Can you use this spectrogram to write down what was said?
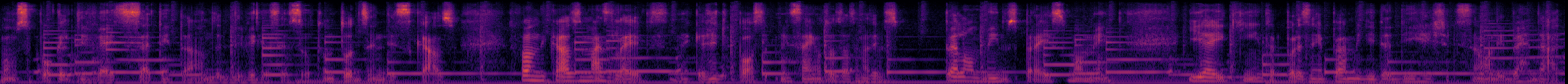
vamos supor que ele tivesse 70 anos, ele deveria ser solto. Não estou dizendo desse caso. Estou falando de casos mais leves, né, que a gente possa pensar em outras alternativas, pelo menos para esse momento. E aí que entra, por exemplo, a medida de restrição à liberdade.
